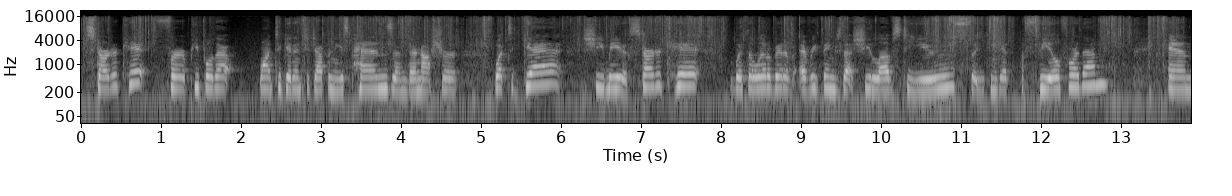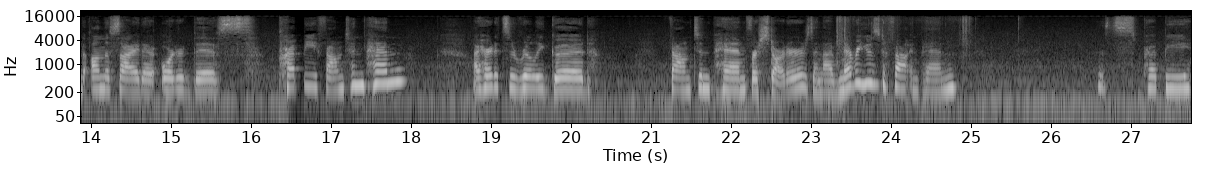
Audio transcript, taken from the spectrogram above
starter kit for people that want to get into Japanese pens and they're not sure what to get. She made a starter kit with a little bit of everything that she loves to use so you can get a feel for them. And on the side I ordered this Preppy fountain pen. I heard it's a really good fountain pen for starters and I've never used a fountain pen. It's preppy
